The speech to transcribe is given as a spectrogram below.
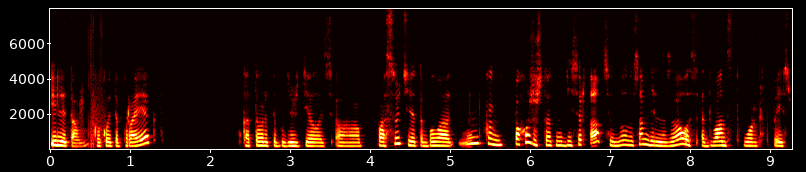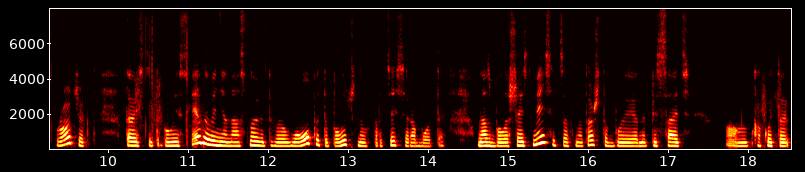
или там какой-то проект, который ты будешь делать. А, по сути, это было ну, как, похоже, что это на диссертацию, но на самом деле называлось Advanced Work-Based Project, то есть это было исследование на основе твоего опыта, полученного в процессе работы. У нас было 6 месяцев на то, чтобы написать какое-то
